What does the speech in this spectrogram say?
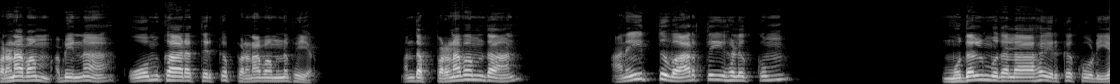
பிரணவம் அப்படின்னா ஓம்காரத்திற்கு பிரணவம்னு பெயர். அந்த பிரணவம் தான் அனைத்து வார்த்தைகளுக்கும் முதல் முதலாக இருக்கக்கூடிய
